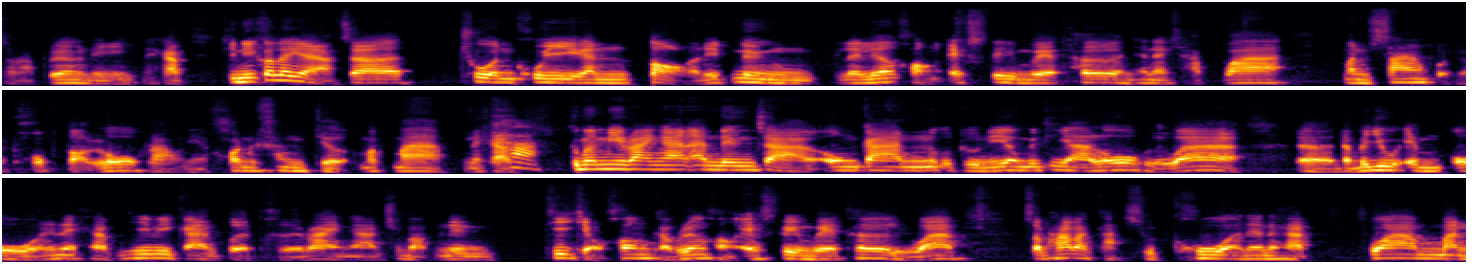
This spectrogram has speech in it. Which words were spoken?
สำหรับเรื่องนี้นะครับ ทีนี้ก็เลยอยากจะชวนคุยกันต่อนิดนึงในเรื่องของ extreme weather เนี่ยนะครับว่ามันสร้างผลกระทบต่อโลกเราเนี่ยค่อนข้างเยอะมากๆนะครับค่ะคือมันมีรายงานอันนึงจากองค์การอุตุนิยมวิทยาโลก หรือว่าเอ่อ WMO เนี่ยนะครับที่มีการเปิดเผยรายงานฉบับหนึ่ง ที่เกี่ยวข้องกับเรื่องของ extreme weather หรือว่าสภาพอากาศสุดขั้วเนี่ยนะครับ ว่ามัน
